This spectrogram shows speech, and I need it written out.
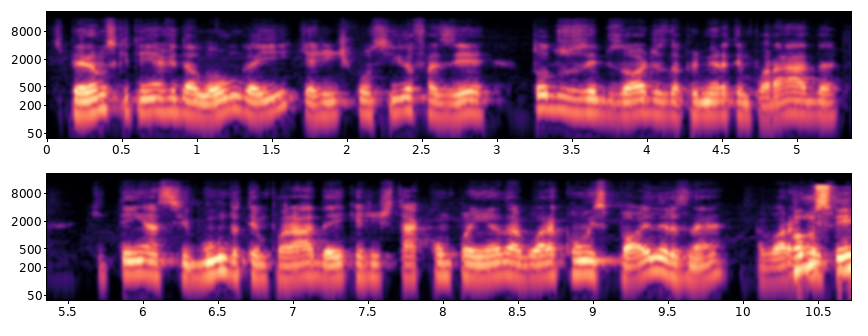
Esperamos que tenha vida longa aí, que a gente consiga fazer todos os episódios da primeira temporada, que tenha a segunda temporada aí, que a gente está acompanhando agora com spoilers, né? Agora vamos ter.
